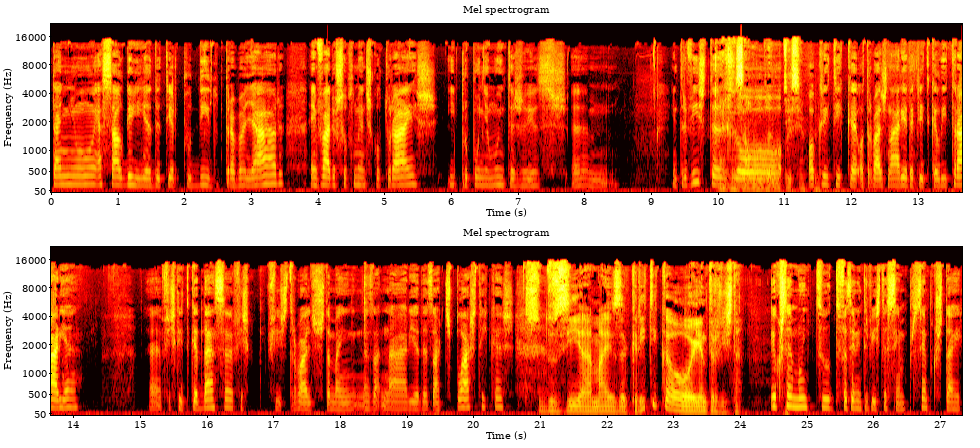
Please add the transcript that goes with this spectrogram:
tenho essa alegria de ter podido trabalhar em vários suplementos culturais e propunha muitas vezes um, entrevistas ou, ou, crítica ou trabalhos na área da crítica literária. Uh, fiz crítica de dança, fiz fiz trabalhos também na, na, área das artes plásticas. Seduzia mais a crítica ou a entrevista? Eu gostei muito de fazer entrevista sempre, sempre gostei.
